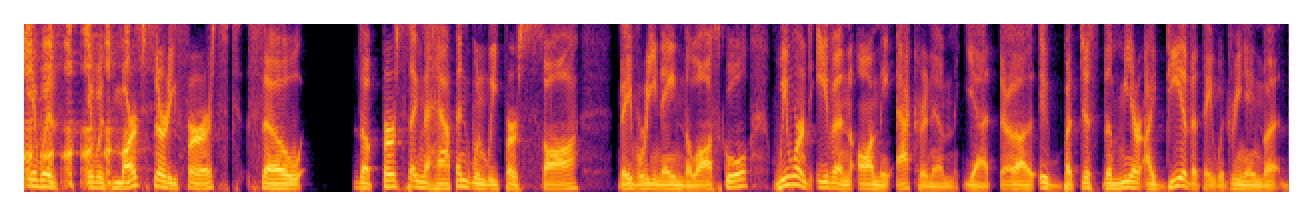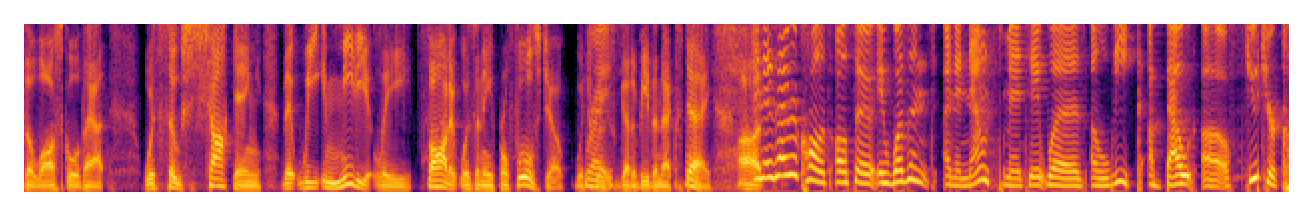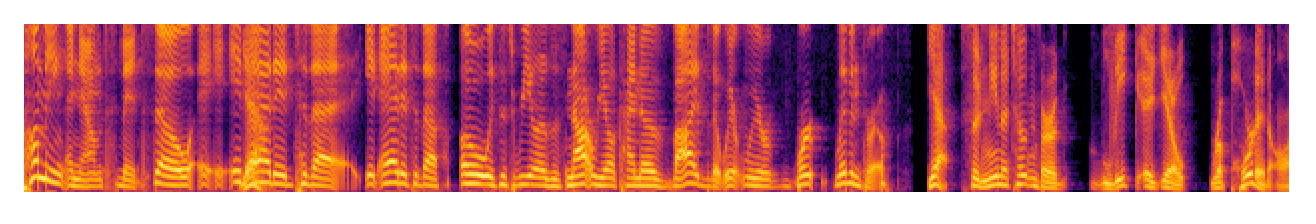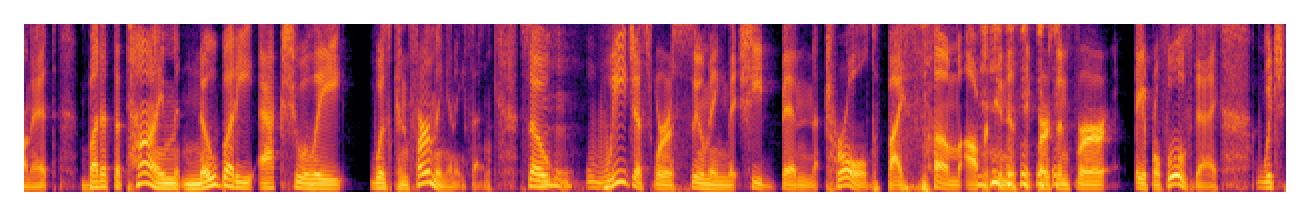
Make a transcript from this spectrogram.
it was it was March 31st. So the first thing that happened when we first saw they've renamed the law school. We weren't even on the acronym yet, uh, it- but just the mere idea that they would rename the, the law school that was so shocking that we immediately thought it was an April Fool's joke, which was going to be the next day. Uh, and as I recall, it's also it wasn't an announcement; it was a leak about a future coming announcement. So it, it Yeah. added to the it added to the oh, is this real? Is this not real? Kind of vibe that we're we're, we're living through. Yeah. So Nina Totenberg leak, you know, reported on it, but at the time, nobody actually was confirming anything. So mm-hmm. we just were assuming that she'd been trolled by some opportunistic person for April Fool's Day, which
